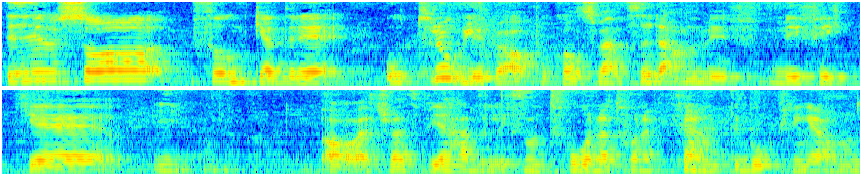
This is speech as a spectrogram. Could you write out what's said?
I USA funkade det otroligt bra på konsumentsidan. Vi, vi fick eh, i, ja, jag tror att vi hade liksom 200-250 bokningar om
